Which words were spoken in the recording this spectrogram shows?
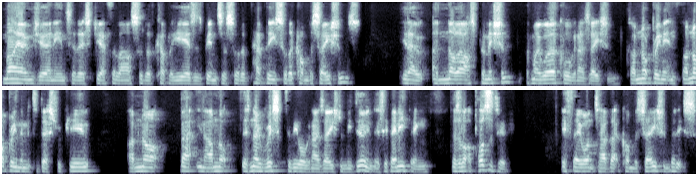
my own journey into this, Jeff, the last sort of couple of years has been to sort of have these sort of conversations, you know, and not ask permission of my work organisation. I'm not bringing it. In, I'm not bringing them into disrepute. I'm not. But you know, I'm not. There's no risk to the organisation of me doing this. If anything, there's a lot of positive if they want to have that conversation. But it's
